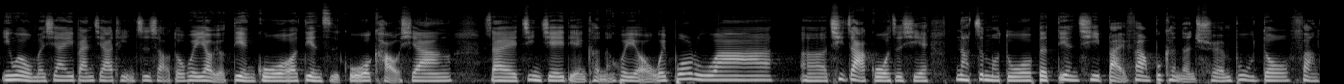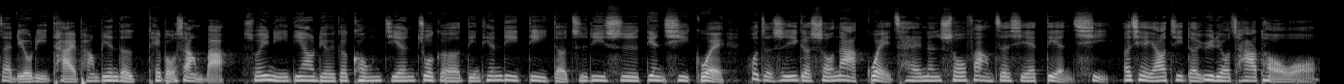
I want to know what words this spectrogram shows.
因为我们现在一般家庭至少都会要有电锅、电子锅、烤箱，再进阶一点可能会有微波炉啊、呃气炸锅这些。那这么多的电器摆放，不可能全部都放在琉璃台旁边的 table 上吧？所以你一定要留一个空间，做个顶天立地的直立式电器柜，或者是一个收纳柜，才能收放这些电器。而且也要记得预留插头哦。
